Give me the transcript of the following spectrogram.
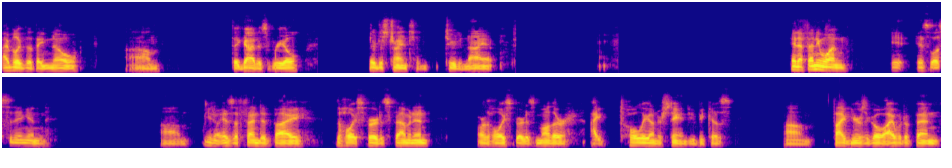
I believe that they know um, that God is real. They're just trying to to deny it. And if anyone is listening and um, you know is offended by the Holy Spirit as feminine or the Holy Spirit as mother, I totally understand you because um, five years ago I would have been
